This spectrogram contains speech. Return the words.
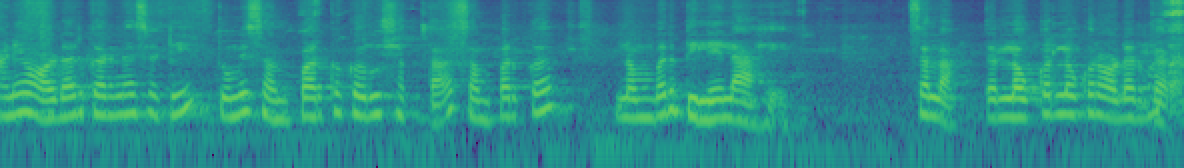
आणि ऑर्डर करण्यासाठी तुम्ही संपर्क करू शकता. संपर्क नंबर दिलेला आहे. चला तर लवकर लवकर ऑर्डर करा.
